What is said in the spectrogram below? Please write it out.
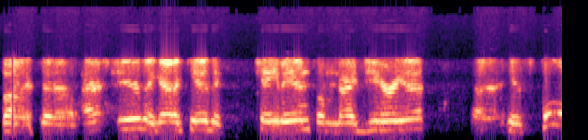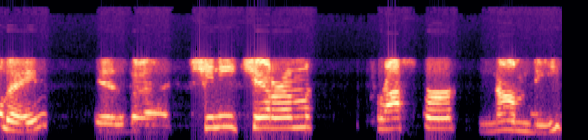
But uh, last year they got a kid that came in from Nigeria. Uh, his full name is uh, Chinecherem Prosper Nnamdi.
